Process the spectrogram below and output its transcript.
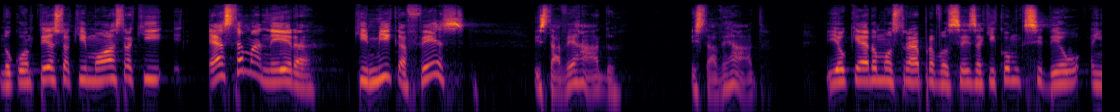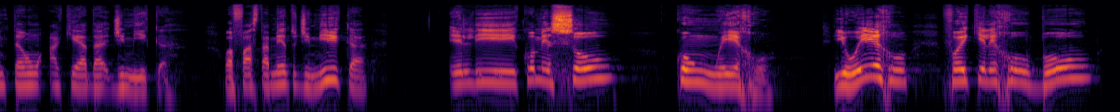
no contexto aqui, mostra que esta maneira que Mica fez estava errado. Estava errado. E eu quero mostrar para vocês aqui como que se deu então a queda de Mica. O afastamento de Mica, ele começou com um erro. E o erro foi que ele roubou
